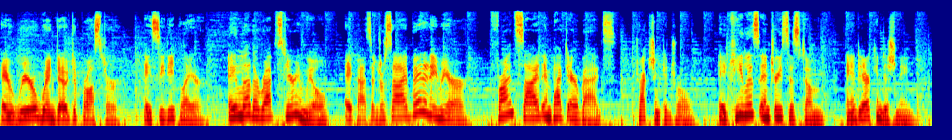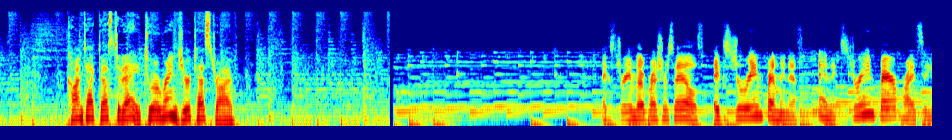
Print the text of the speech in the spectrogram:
a rear window defroster, a CD player, a leather wrapped steering wheel, a passenger side vanity mirror, front side impact airbags, traction control, a keyless entry system, and air conditioning. Contact us today to arrange your test drive. Extreme low pressure sales, extreme friendliness, and extreme fair pricing.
